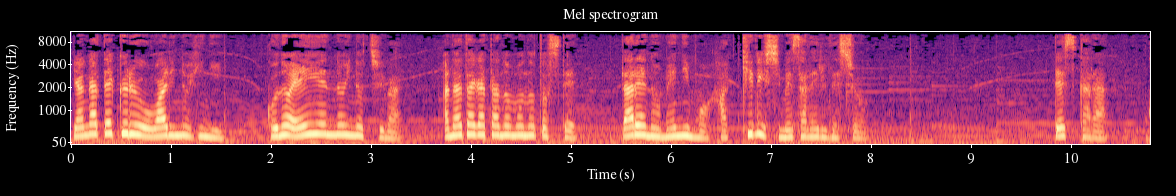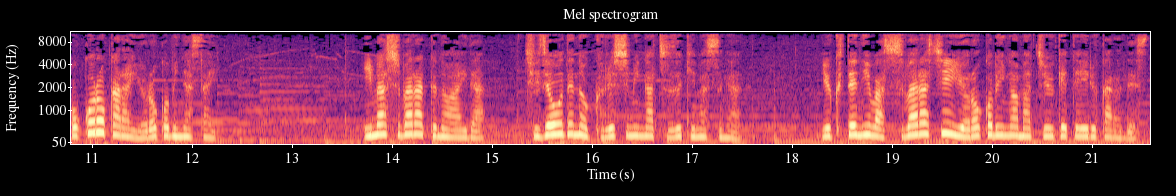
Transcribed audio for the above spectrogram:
やがて来る終わりの日にこの永遠の命はあなた方のものとして誰の目にもはっきり示されるでしょう。ですから心から喜びなさい。今しばらくの間地上での苦しみが続きますが行く手には素晴らしい喜びが待ち受けているからです。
